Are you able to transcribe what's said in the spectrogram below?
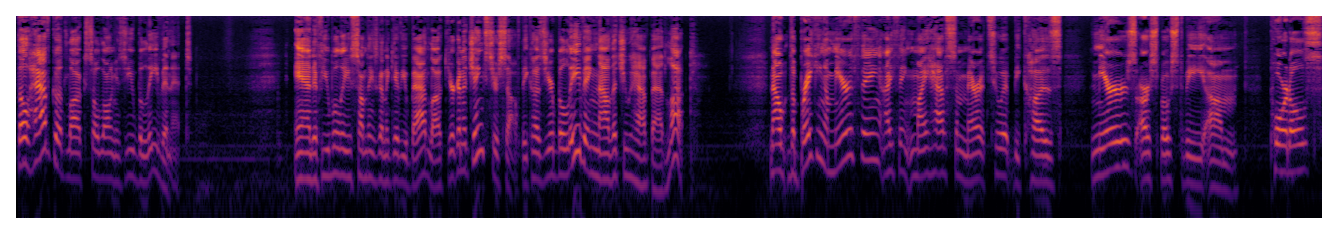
they'll have good luck so long as you believe in it. And if you believe something's going to give you bad luck, you're going to jinx yourself because you're believing now that you have bad luck. Now, the breaking a mirror thing, I think, might have some merit to it because mirrors are supposed to be um, portals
